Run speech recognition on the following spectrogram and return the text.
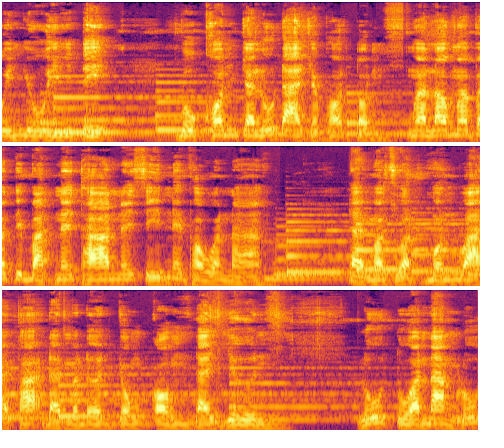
วินยูหิติ บุคคลจะรู้ได้เฉพาะตน เมื่อเรามาปฏิบัติในทานในศีลในภาวนาได้มาสวดมนต์ไหว้พระได้มาเดินจงกรมได้ยืน รู้ตัวนั่งรู้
